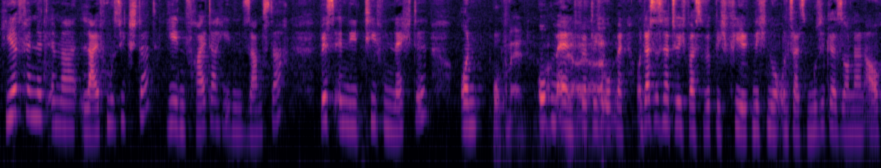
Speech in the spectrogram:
Hier findet immer Live-Musik statt. Jeden Freitag, jeden Samstag. Bis in die tiefen Nächte. Und Open End. Open End, Ja, wirklich ja. Open End. Und das ist natürlich, was wirklich fehlt, nicht nur uns als Musiker, sondern auch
